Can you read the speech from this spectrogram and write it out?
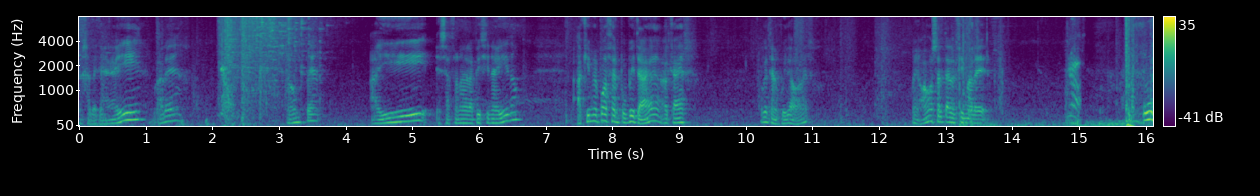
Déjate caer ahí, vale. Rompe. Ahí, esa zona de la piscina ha ido. Aquí me puedo hacer pupita, ¿eh? Al caer. Tengo que tener cuidado, a ver. Venga, vamos a saltar encima de... ¡Uh!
